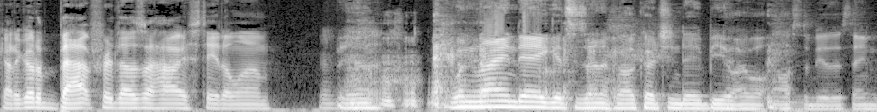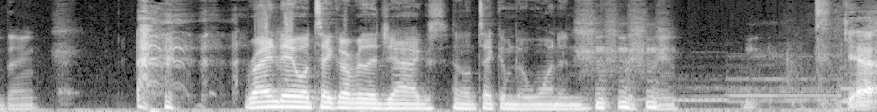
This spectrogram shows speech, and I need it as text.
Got to go to bat for those Ohio State alum. Yeah. When Ryan Day gets his NFL coaching debut, I will also do the same thing. Ryan Day will take over the Jags. and He'll take them to one and. Yeah.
